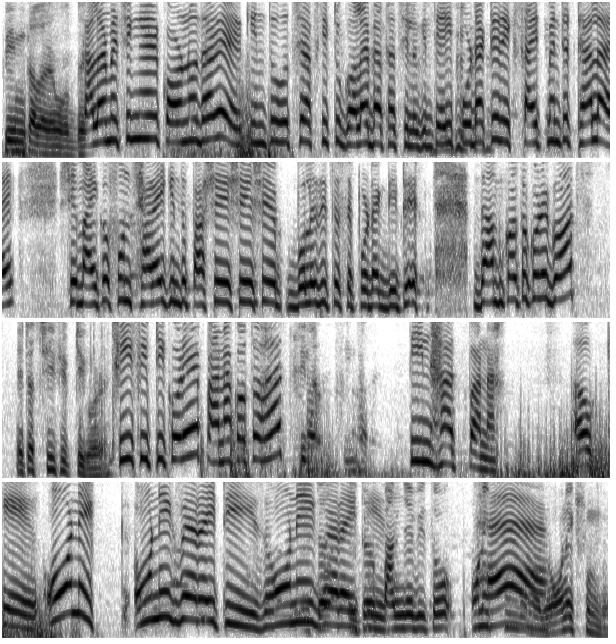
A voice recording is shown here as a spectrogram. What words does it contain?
ক্রিম কালারের মধ্যে। কালার ম্যাচিং এর কর্ণধারের কিন্তু হচ্ছে আজকে একটু গলায় ব্যথা ছিল কিন্তু এই প্রোডাক্টের এক্সাইটমেন্টের ঠেলায় সে মাইক্রোফোন ছাড়াই কিন্তু পাশে এসে এসে বলে দিতেছে প্রোডাক্ট ডিটেল দাম কত করে গজ? এটা থ্রি ফিফটি করে। থ্রি ফিফটি করে পানা কত হাত? তিন হাত পানা। ওকে অনেক অনেক ভ্যারাইটিস অনেক এটা- ভ্যারাইটিস পাঞ্জাবি তো অনেক হ্যাঁ। সুন্দর অনেক সুন্দর।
